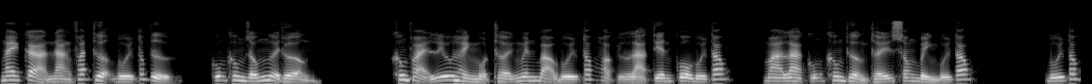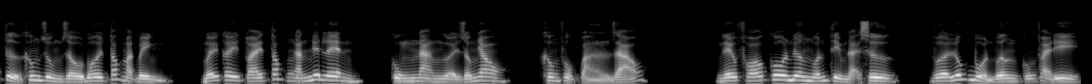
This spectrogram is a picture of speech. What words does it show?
Ngay cả nàng phát thượng đuôi tóc tử, cũng không giống người thường. Không phải lưu hành một thời nguyên bảo búi tóc hoặc là tiên cô búi tóc, mà là cũng không thường thấy song bình búi tóc. Búi tóc tử không dùng dầu bôi tóc mặt bình, mấy cây toái tóc ngắn miết lên, cùng nàng người giống nhau, không phục quảng giáo. Nếu phó cô nương muốn tìm đại sư, vừa lúc bổn vương cũng phải đi,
